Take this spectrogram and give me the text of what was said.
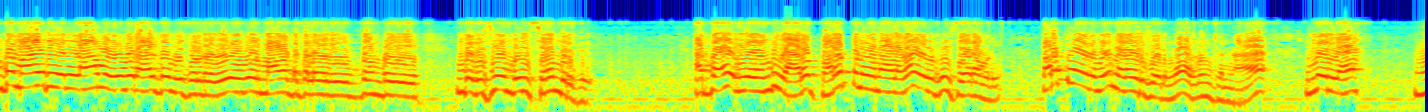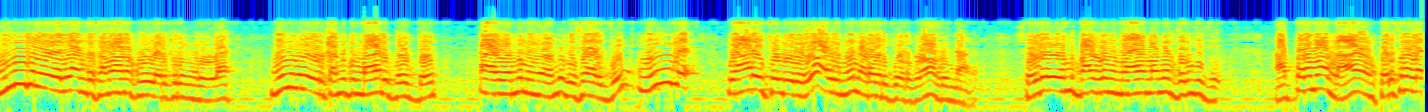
இந்த மாதிரி எல்லாம் ஒவ்வொரு ஆள்கிட்டையும் போய் சொல்றது ஒவ்வொரு மாவட்ட தலைவர்கள்ட்டையும் போய் இந்த விஷயம் போய் சேர்ந்துருக்கு. அப்ப இதை வந்து யாரோ பரப்புனதுனாலதான் இது போய் சேர முடியும். பரப்புனது போது நடவடிக்கை எடுங்க அப்படின்னு சொன்னா இல்ல இல்ல நீங்களும் எல்லாம் அந்த சமான குழுல இருக்கிறீங்கல்ல நீங்களும் ஒரு கமிட்டி மாதிரி போட்டு அது வந்து நீங்க வந்து விசாரிச்சு நீங்க யாரை சொல்றீர்களோ அது மீது நடவடிக்கை எடுக்கிறோம் அப்படின்றாங்க சொல்றது வந்து பார்க்க கொஞ்சம் நியாயமா தான் தெரிஞ்சிச்சு. அப்புறமா நான் பெர்சனலா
